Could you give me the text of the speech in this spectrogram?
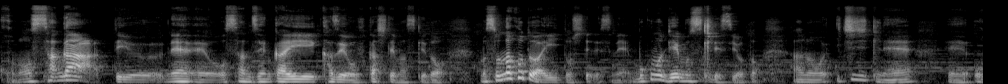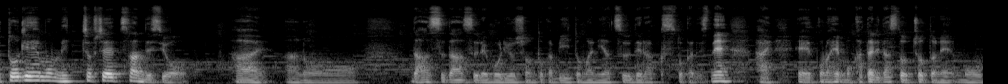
このおっさんがっていうね、おっさん全開風を吹かしてますけど、まあ、そんなことはいいとしてですね、僕もゲーム好きですよと。あの、一時期ね、えー、音ゲーもめっちゃくちゃやってたんですよ。はい。あのー、ダンスダンスレボリューションとかビートマニア2デラックスとかですね。はい。えー、この辺も語り出すとちょっとね、もう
